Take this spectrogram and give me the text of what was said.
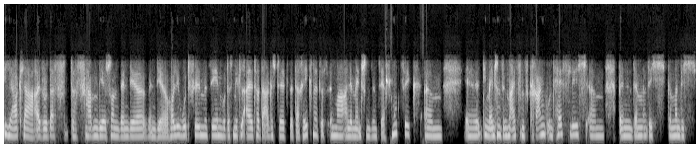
Ja, klar. Also das, das haben wir schon, wenn wir, wenn wir Hollywood-Filme sehen, wo das Mittelalter dargestellt wird, da regnet es immer. Alle Menschen sind sehr schmutzig. Ähm, äh, die Menschen sind meistens krank und hässlich. Ähm, wenn, wenn man sich, wenn man sich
